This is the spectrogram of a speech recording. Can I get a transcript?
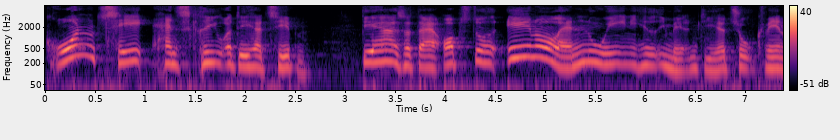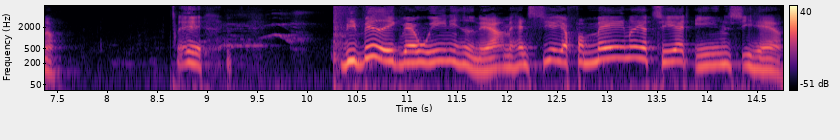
Grunden til, at han skriver det her til dem, det er altså, at der er opstået en eller anden uenighed imellem de her to kvinder. Øh, vi ved ikke, hvad uenigheden er, men han siger, jeg formaner jer til at enes i her.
